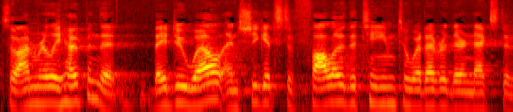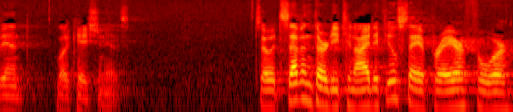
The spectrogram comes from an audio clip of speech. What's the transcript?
So I'm really hoping that they do well and she gets to follow the team to whatever their next event location is. So at 7:30 tonight, if you'll say a prayer for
